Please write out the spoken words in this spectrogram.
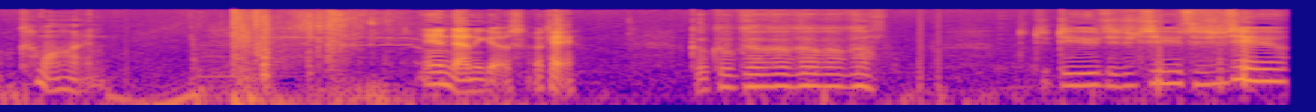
Oh, come on. And down he goes. Okay. Go, go, go, go, go, go, go. Do do do do do do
